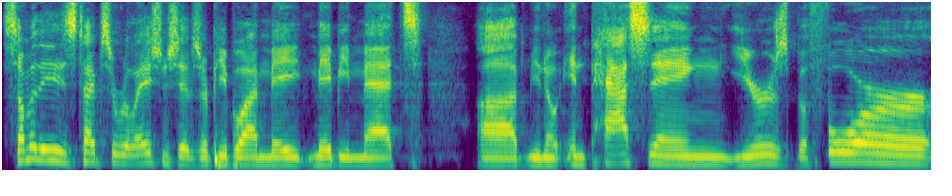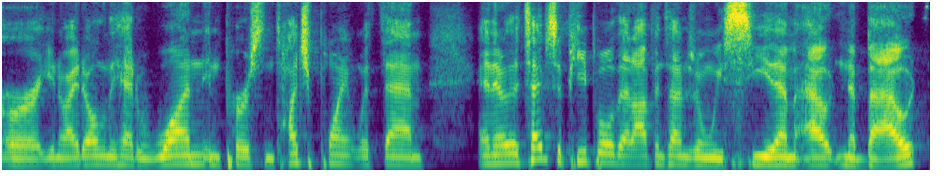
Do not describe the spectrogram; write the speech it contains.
some of these types of relationships are people I may maybe met, uh, you know, in passing years before, or you know, I'd only had one in-person touch point with them, and they're the types of people that oftentimes when we see them out and about,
